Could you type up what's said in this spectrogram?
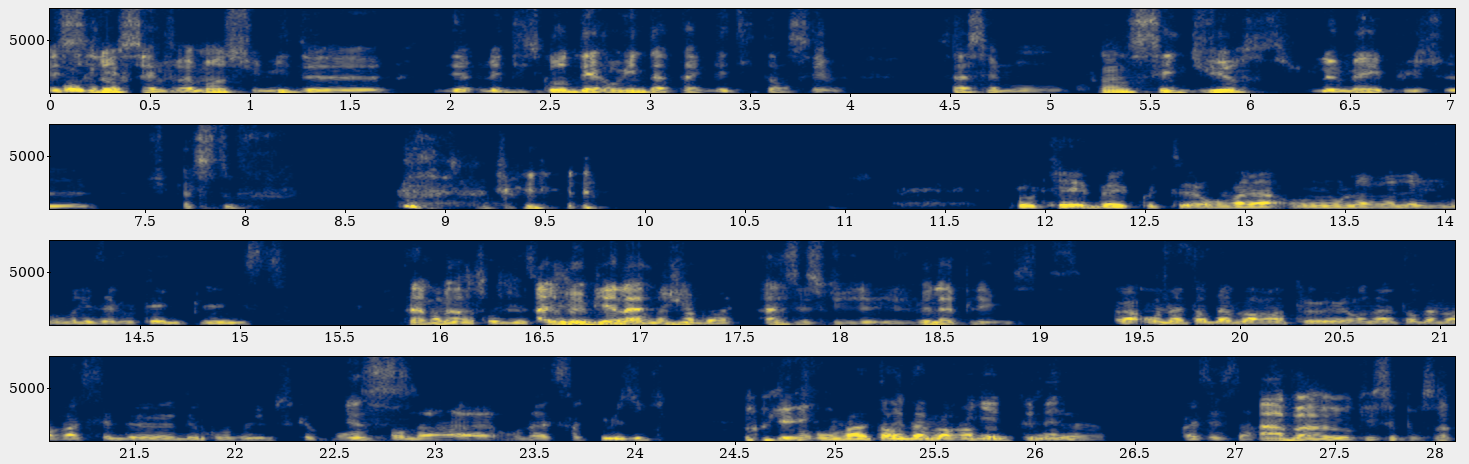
Et sinon, c'est vraiment celui de, le discours d'Erwin d'attaque des Titans. C'est ça, c'est mon. Quand c'est dur, je le mets et puis je, je casse tout. ok, bah écoute, on va, la, on, la, on va les ajouter à une playlist. Ça marche. Ah, je veux bien la. Ah, c'est ce que je, je veux la playlist on attend d'avoir un peu, on attend d'avoir assez de, contenu parce que pour l'instant on a, on a cinq musiques. Donc on va attendre d'avoir un peu plus. De... Ouais, c'est ça. Ah bah ok, c'est pour ça.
